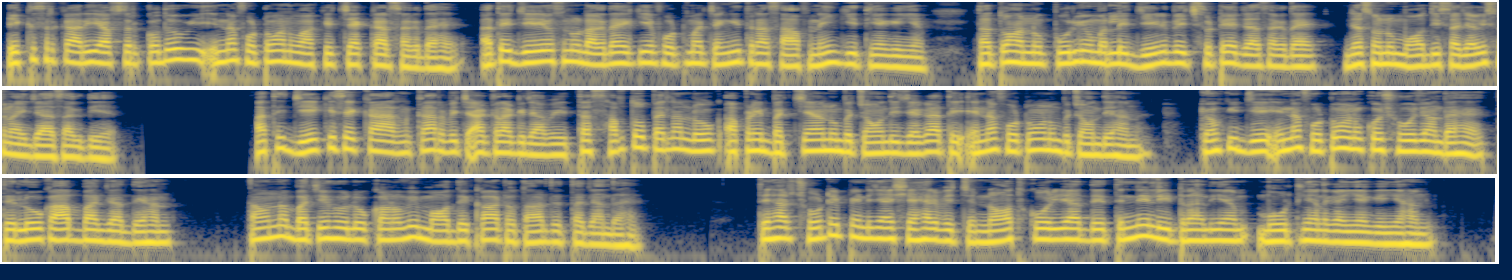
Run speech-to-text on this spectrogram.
ਇੱਕ ਸਰਕਾਰੀ ਅਫਸਰ ਕਦੋਂ ਵੀ ਇਹਨਾਂ ਫੋਟੋਆਂ ਨੂੰ ਆ ਕੇ ਚੈੱਕ ਕਰ ਸਕਦਾ ਹੈ ਅਤੇ ਜੇ ਉਸ ਨੂੰ ਲੱਗਦਾ ਹੈ ਕਿ ਇਹ ਫੋਟੋਆਂ ਚੰਗੀ ਤਰ੍ਹਾਂ ਸਾਫ਼ ਨਹੀਂ ਕੀਤੀਆਂ ਗਈਆਂ, ਤਾਂ ਤੁਹਾਨੂੰ ਪੂਰੀ ਉਮਰ ਲਈ ਜੇਲ੍ਹ ਵਿੱਚ ਸੁੱਟਿਆ ਜਾ ਸਕਦਾ ਹੈ ਜਾਂ ਤੁਹਾਨੂੰ ਮੌਤ ਦੀ ਸਜ਼ਾ ਵੀ ਸੁਣਾਈ ਜਾ ਸਕਦੀ ਹੈ। ਅਤੇ ਜੇ ਕਿਸੇ ਕਾਰਨ ਘਰ ਵਿੱਚ ਅੱਗ ਲੱਗ ਜਾਵੇ, ਤਾਂ ਸਭ ਤੋਂ ਪਹਿਲਾਂ ਲੋਕ ਆਪਣੇ ਬੱਚਿਆਂ ਨੂੰ ਬਚਾਉਣ ਦੀ ਜਗ੍ਹਾ ਤੇ ਇਹਨਾਂ ਫੋਟੋਆਂ ਨੂੰ ਬਚਾਉਂਦੇ ਹਨ। ਕਿਉਂਕਿ ਜੇ ਇਹਨਾਂ ਫੋਟੋਆਂ ਨੂੰ ਕੁਝ ਹੋ ਜਾਂਦਾ ਹੈ ਤੇ ਲੋਕ ਆਪ ਬਣ ਜਾਂਦੇ ਹਨ, ਤਾਂ ਉਹਨਾਂ ਬਚੇ ਹੋਏ ਲੋਕਾਂ ਨੂੰ ਵੀ ਮੌਤ ਦੇ ਘਾਟ ਉਤਾਰ ਦਿੱਤਾ ਜਾਂਦਾ ਹੈ। ਤੇ ਹਰ ਛੋਟੇ ਪਿੰਡ ਜਾਂ ਸ਼ਹਿਰ ਵਿੱਚ ਨਾਰਥ ਕੋਰੀਆ ਦੇ ਤਿੰਨੇ ਲੀਡਰਾਂ ਦੀਆਂ ਮੂਰਤੀਆਂ ਲਗਾਈਆਂ ਗਈਆਂ ਹਨ,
